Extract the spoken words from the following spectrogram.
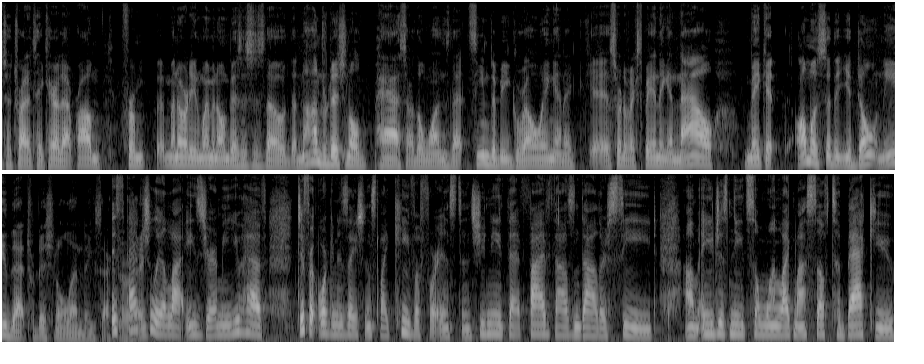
to try to take care of that problem. For minority and women-owned businesses, though, the non-traditional paths are the ones that seem to be growing and uh, sort of expanding, and now make it almost so that you don't need that traditional lending sector. It's right? actually a lot easier. I mean, you have different organizations like Kiva, for instance. You need that $5,000 seed, um, and you just need someone like myself to back you.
